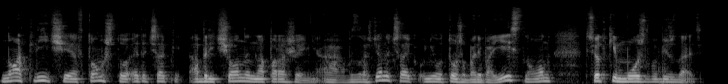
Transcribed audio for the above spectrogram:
но отличие в том, что это человек обреченный на поражение. А возрожденный человек, у него тоже борьба есть, но он все-таки может побеждать.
